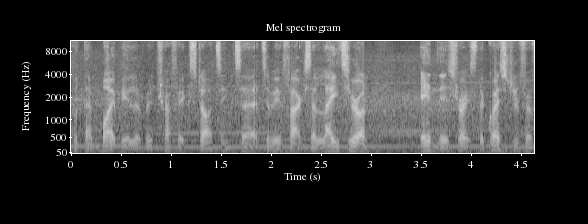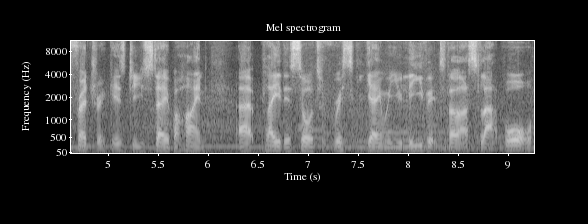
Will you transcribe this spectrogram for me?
but there might be a little bit of traffic starting to, to be a factor later on in this race. The question for Frederick is do you stay behind, uh, play this sort of risky game where you leave it to the last lap, or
